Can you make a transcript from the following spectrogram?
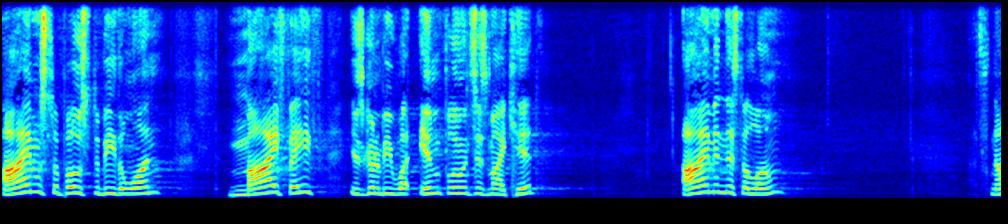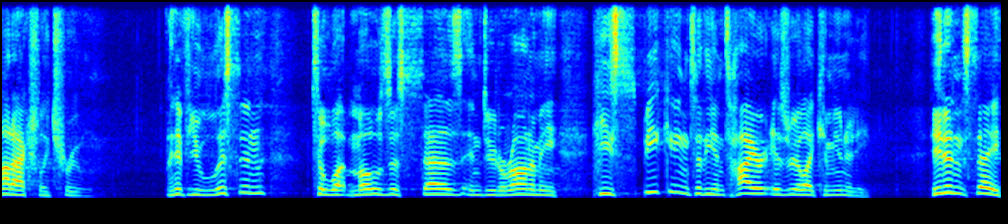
I'm supposed to be the one. My faith is going to be what influences my kid. I'm in this alone. Not actually true. And if you listen to what Moses says in Deuteronomy, he's speaking to the entire Israelite community. He didn't say,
